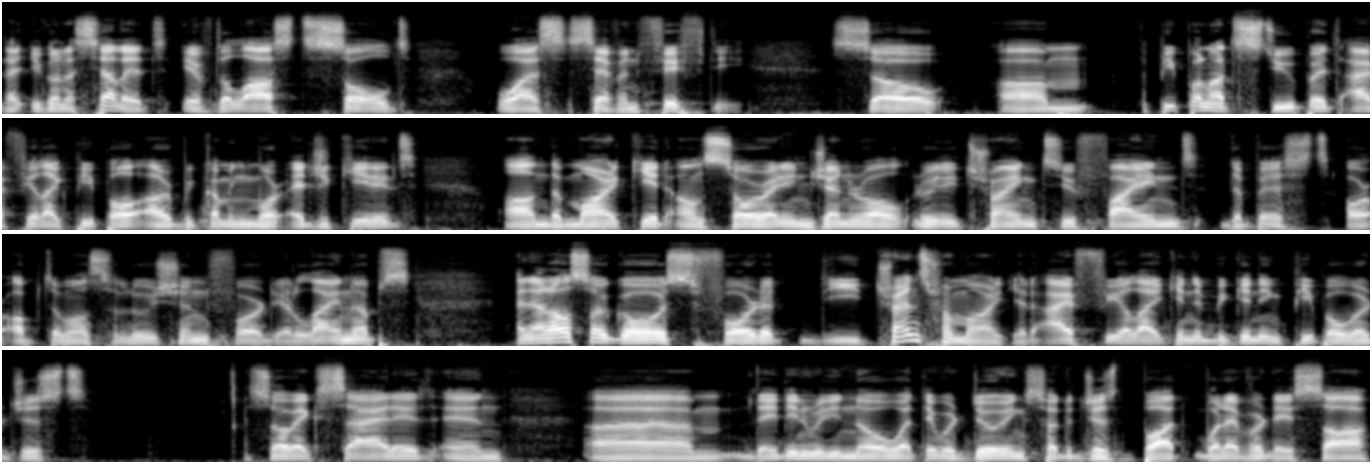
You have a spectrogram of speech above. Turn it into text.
that you're gonna sell it. If the last sold was seven fifty, so um, people are not stupid. I feel like people are becoming more educated on the market, on Sorare in general, really trying to find the best or optimal solution for their lineups. And that also goes for the, the transfer market. I feel like in the beginning, people were just so excited and um, they didn't really know what they were doing, so they just bought whatever they saw.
